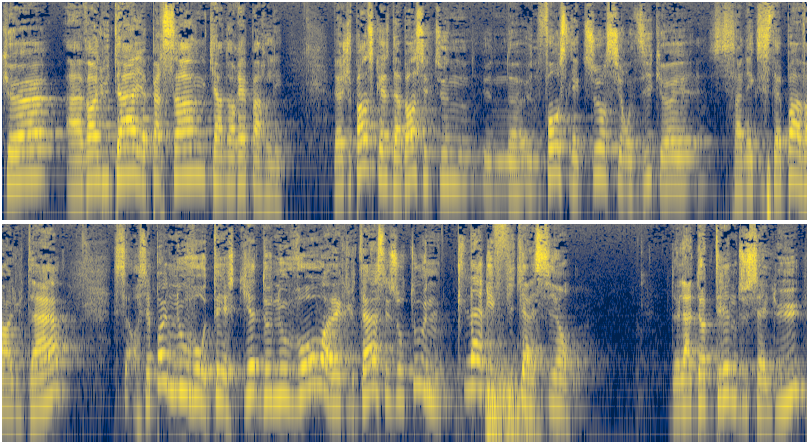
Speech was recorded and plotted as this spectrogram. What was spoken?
qu'avant Luther, il n'y a personne qui en aurait parlé. Bien, je pense que d'abord, c'est une, une, fausse lecture si on dit que ça n'existait pas avant Luther. Ce n'est pas une nouveauté. Ce qui est de nouveau avec Luther, c'est surtout une clarification de la doctrine du salut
